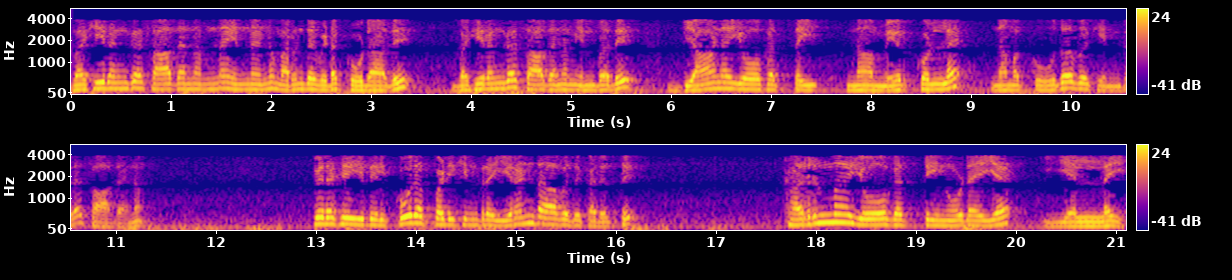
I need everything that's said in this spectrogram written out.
பகிரங்க சாதனம்னா என்னன்னு மறந்துவிடக் கூடாது. பகிரங்க சாதனம் என்பது தியான யோகத்தை நாம் மேற்கொள்ள நமக்கு உதவுகின்ற சாதனம். பிறகு இதில் கூறப்படுகின்ற இரண்டாவது கருத்து கர்மயோகத்தினுடைய எல்லை.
